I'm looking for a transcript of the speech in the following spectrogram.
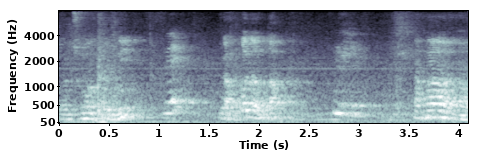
이거 주먹 보니? 네? 이거 안 받았다? 네. 하하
